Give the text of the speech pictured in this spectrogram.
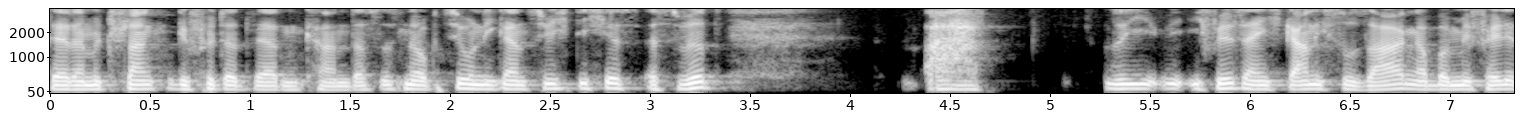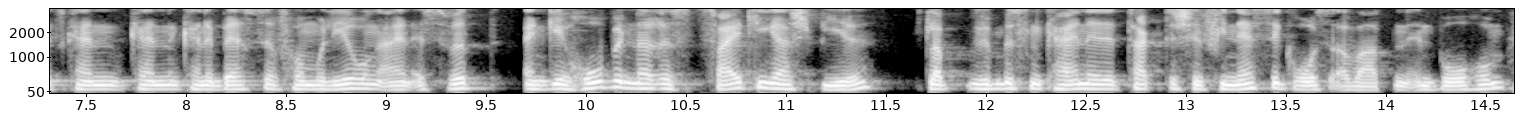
der dann mit Flanken gefüttert werden kann. Das ist eine Option, die ganz wichtig ist. Es wird, ah, also ich, ich will es eigentlich gar nicht so sagen, aber mir fällt jetzt kein, kein, keine bessere Formulierung ein. Es wird ein gehobeneres Zweitligaspiel. Ich glaube, wir müssen keine taktische Finesse groß erwarten in Bochum.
